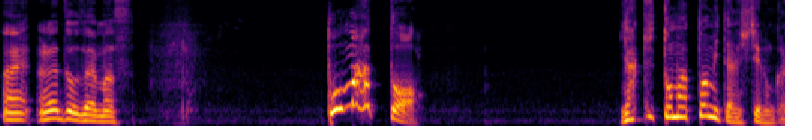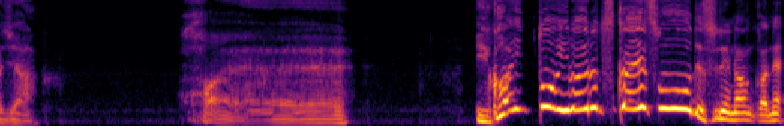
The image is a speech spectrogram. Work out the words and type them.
はいありがとうございます。トマト。焼きトマトみたいにしてるんかじゃあ。はい意外といろいろ使えそうですねなんかね。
